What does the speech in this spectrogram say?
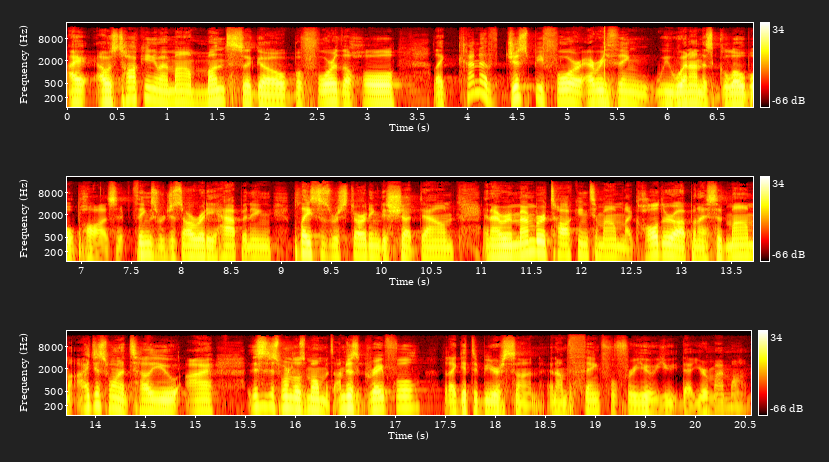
I, I was talking to my mom months ago before the whole, like, kind of just before everything, we went on this global pause. Things were just already happening, places were starting to shut down. And I remember talking to mom, and I called her up and I said, Mom, I just want to tell you, I, this is just one of those moments. I'm just grateful that I get to be your son, and I'm thankful for you, you that you're my mom.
